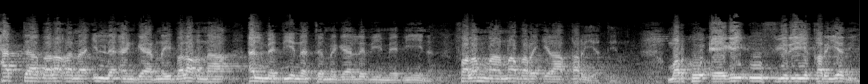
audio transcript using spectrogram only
xataa balagnaa ilaa aan gaarnay balagnaa almadiinata magaaladii madiina falamaa nadara ilaa qaryatin markuu eegay uu fiiriyey qaryadii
